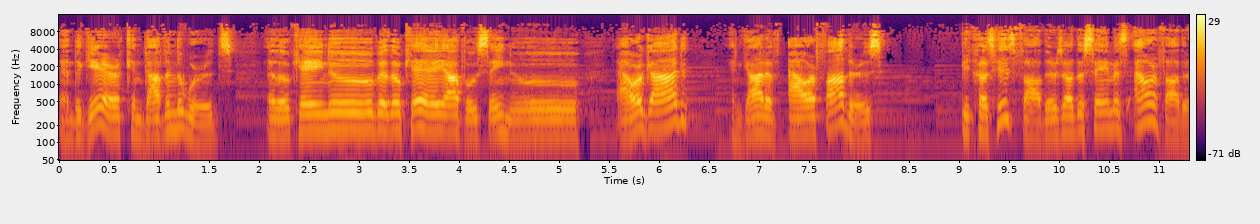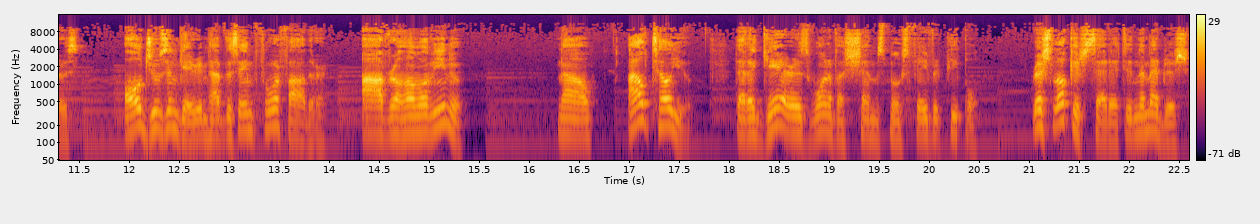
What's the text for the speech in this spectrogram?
and the Ger can daven the words Elokeinu v'Elokei Avoseinu, our God and God of our fathers, because his fathers are the same as our fathers. All Jews and Gerim have the same forefather, Avraham Avinu. Now, I'll tell you, that a ger is one of Hashem's most favorite people. Resh Lakish said it in the Medrash.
